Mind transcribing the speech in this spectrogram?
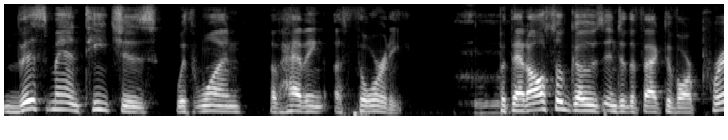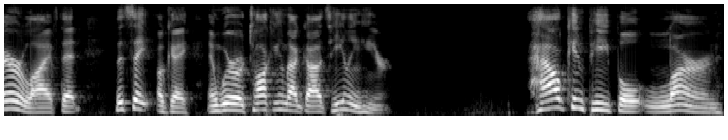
this man teaches with one of having authority. But that also goes into the fact of our prayer life that, let's say, okay, and we're talking about God's healing here. How can people learn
